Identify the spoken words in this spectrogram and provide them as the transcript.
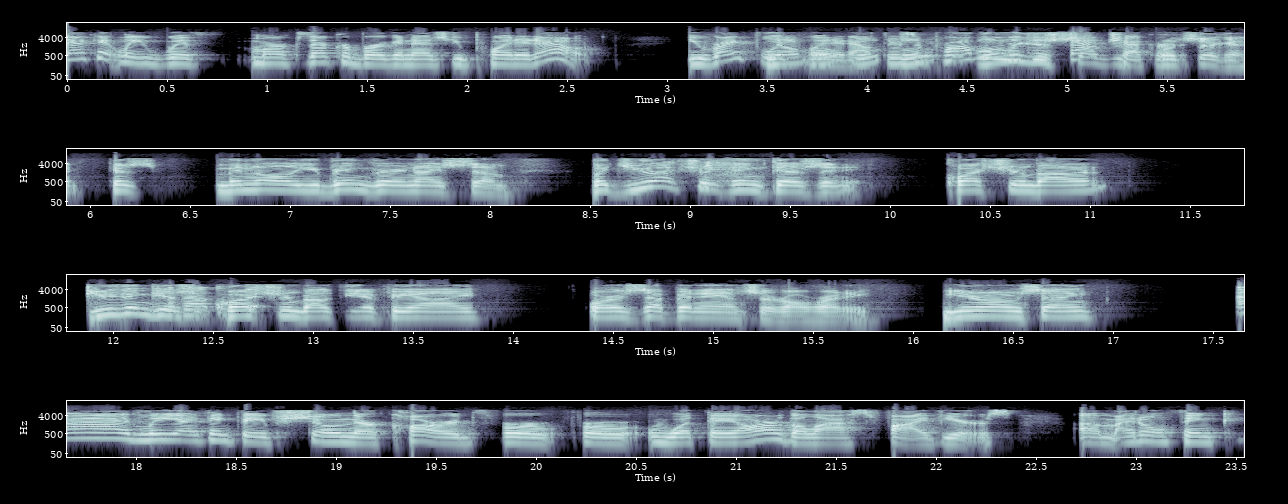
secondly, with Mark Zuckerberg, and as you pointed out, you rightfully now, pointed well, out. There's well, a problem with his fact checker. One second, because Manila, you're being very nice to him, but do you actually think there's a question about it? Do you think there's about a question the, about the FBI, or has that been answered already? You know what I'm saying? Uh, Lee, I think they've shown their cards for for what they are the last five years. Um, I don't think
